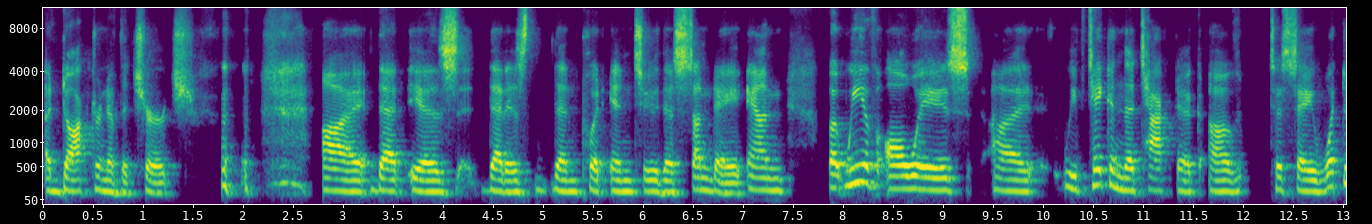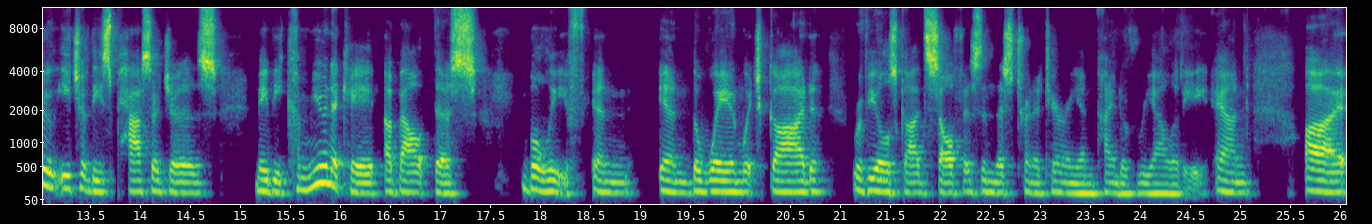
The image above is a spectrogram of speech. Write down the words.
a doctrine of the church uh, that is that is then put into this Sunday. And but we have always uh, we've taken the tactic of to say what do each of these passages maybe communicate about this belief in in the way in which God reveals God's self is in this Trinitarian kind of reality. And uh,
